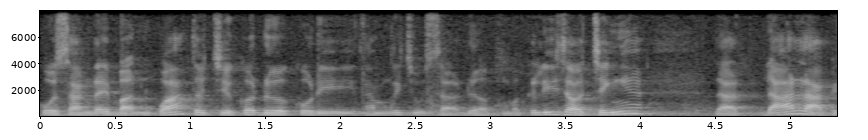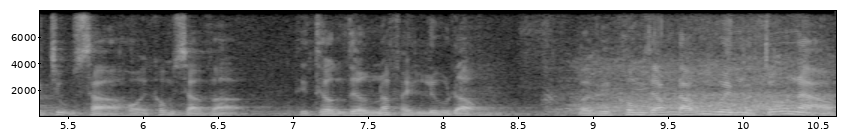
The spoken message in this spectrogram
Cô sang đây bận quá tôi chưa có đưa cô đi thăm cái trụ sở được mà cái lý do chính là đã là cái trụ sở hội không sợ vợ thì thường thường nó phải lưu động bởi vì không dám đóng nguyên một chỗ nào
